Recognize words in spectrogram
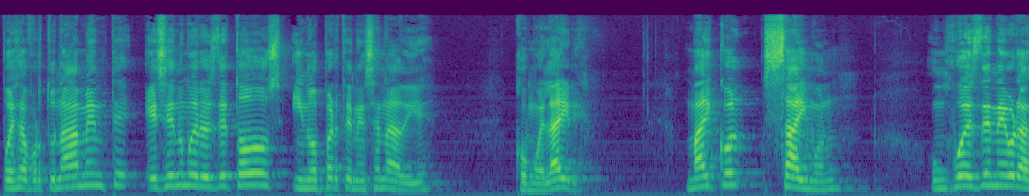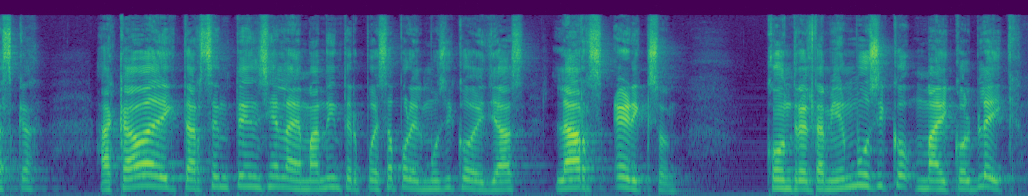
pues afortunadamente ese número es de todos y no pertenece a nadie, como el aire. Michael Simon, un juez de Nebraska, acaba de dictar sentencia en la demanda interpuesta por el músico de jazz Lars Erickson contra el también músico Michael Blake.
